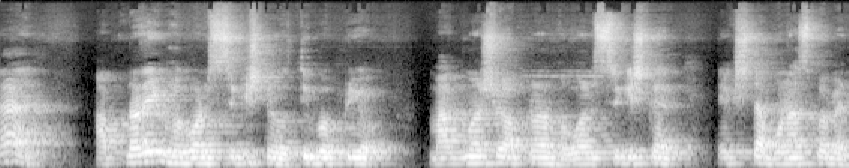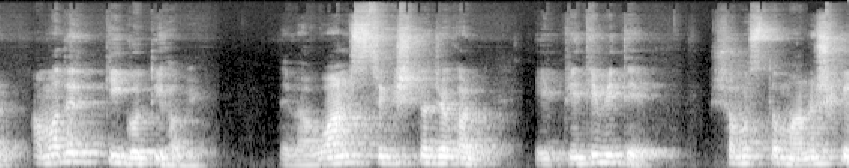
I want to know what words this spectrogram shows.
হ্যাঁ আপনারাই ভগবান শ্রীকৃষ্ণের অতীব প্রিয়। মাঘ মাসেও আপনারা ভগবান শ্রীকৃষ্ণের এক্সট্রা বোনাস পাবেন। আমাদের কি গতি হবে? তাই ভগবান শ্রীকৃষ্ণ যখন এই পৃথিবীতে সমস্ত মানুষকে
